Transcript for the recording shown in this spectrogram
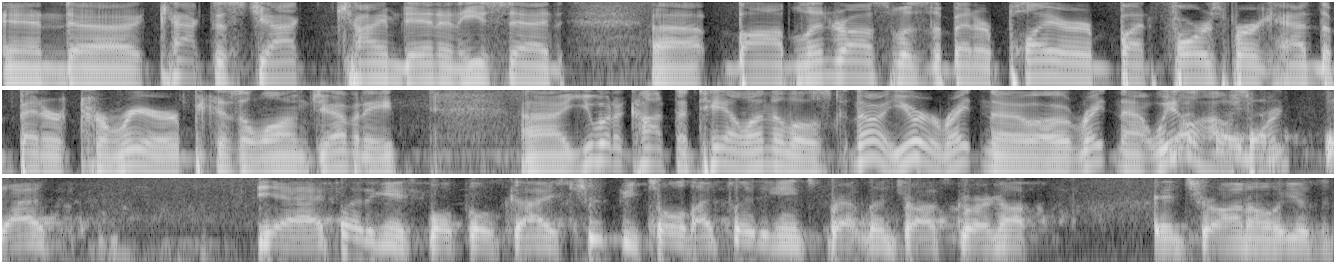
and uh, Cactus Jack chimed in and he said uh, Bob Lindros was the better player, but Forsberg had the better career because of longevity. Uh, you would have caught the tail end of those. No, you were right in the uh, right in that wheelhouse. Yeah, yeah, I played against both those guys. Truth be told, I played against Brett Lindros growing up in Toronto. He was a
